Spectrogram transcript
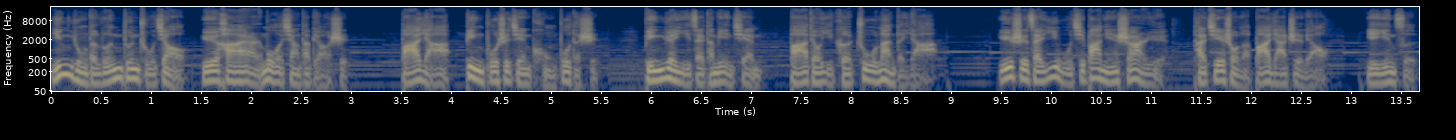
英勇的伦敦主教约翰·埃尔默向他表示，拔牙并不是件恐怖的事，并愿意在他面前拔掉一颗蛀烂的牙。于是，在1578年12月，他接受了拔牙治疗。也因此，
